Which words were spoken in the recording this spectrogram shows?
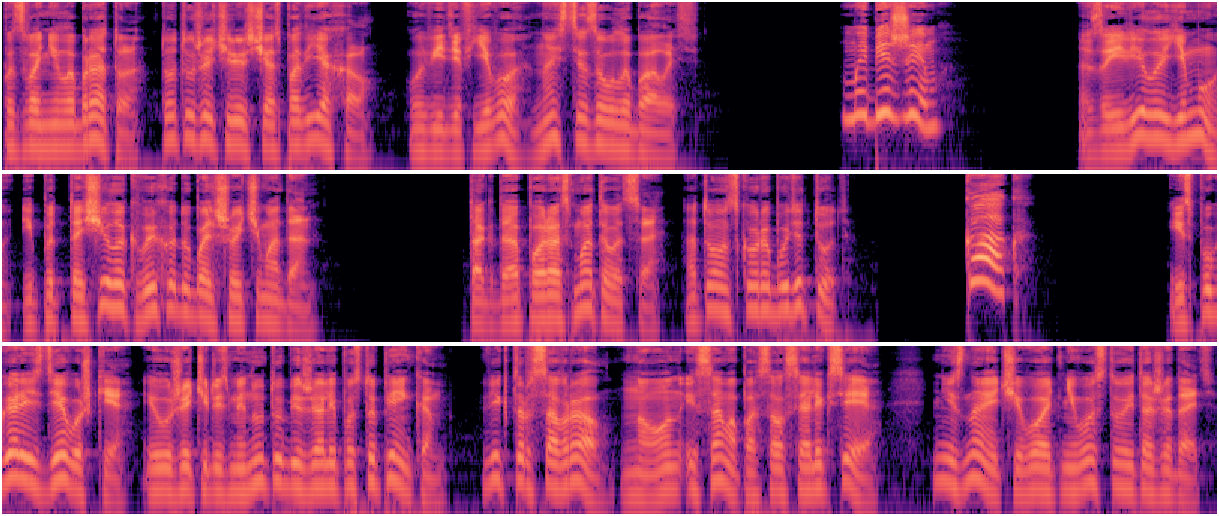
Позвонила брату, тот уже через час подъехал. Увидев его, Настя заулыбалась. «Мы бежим!» Заявила ему и подтащила к выходу большой чемодан. Тогда пора сматываться, а то он скоро будет тут. «Как?» Испугались девушки и уже через минуту бежали по ступенькам. Виктор соврал, но он и сам опасался Алексея, не зная, чего от него стоит ожидать.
